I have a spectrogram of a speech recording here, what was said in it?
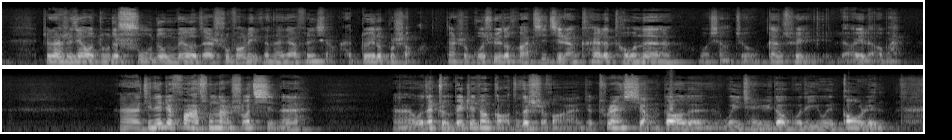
这段时间我读的书都没有在书房里跟大家分享，还堆了不少。但是国学的话题既然开了头呢，我想就干脆聊一聊吧。呃，今天这话从哪说起呢？嗯，我在准备这段稿子的时候啊，就突然想到了我以前遇到过的一位高人，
